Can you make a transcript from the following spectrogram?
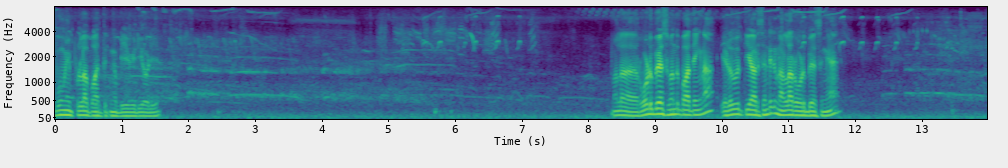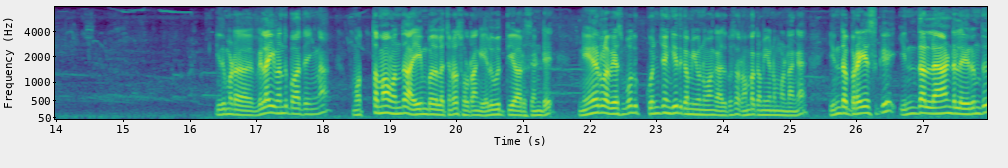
பூமி ஃபுல்லாக பார்த்துக்குங்க அப்படியே வீடியோலேயே நல்ல ரோடு பேஸ் வந்து பார்த்தீங்கன்னா எழுபத்தி ஆறு சென்ட்டுக்கு நல்லா ரோடு பேஸுங்க இதோட விலை வந்து பார்த்தீங்கன்னா மொத்தமாக வந்து ஐம்பது லட்சம் ரூபா சொல்கிறாங்க எழுபத்தி ஆறு சென்ட்டு நேரில் பேசும்போது கொஞ்சம் கீது கம்மி பண்ணுவாங்க அதுக்கோசரம் ரொம்ப கம்மி பண்ண மாட்டாங்க. இந்த ப்ரைஸுக்கு இந்த லேண்டில் இருந்து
